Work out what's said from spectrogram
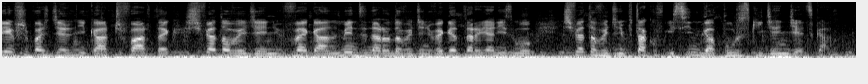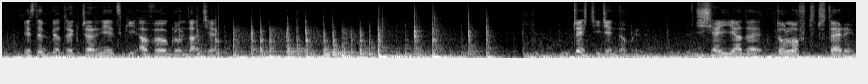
1 października, czwartek, Światowy Dzień Wegan, Międzynarodowy Dzień Wegetarianizmu, Światowy Dzień Ptaków i Singapurski Dzień Dziecka. Jestem Piotrek Czarniecki, a Wy oglądacie. Cześć i dzień dobry. Dzisiaj jadę do Loft 4.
